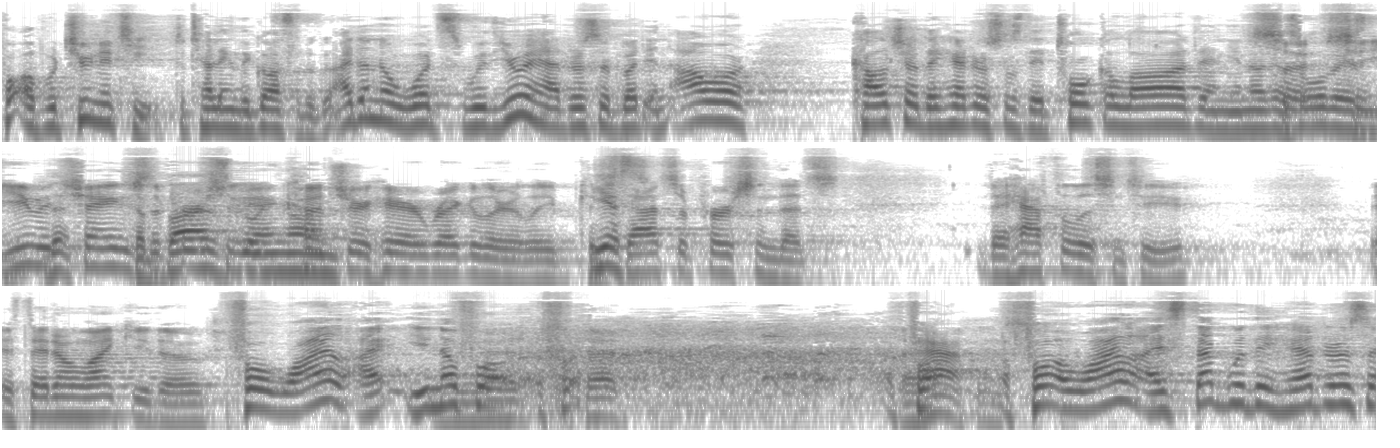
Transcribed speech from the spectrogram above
opportunity to telling the gospel. I don't know what's with your hairdresser, but in our culture, the hairdressers they talk a lot, and you know there's So, always so you would the, change the the, buzz person who going on. your hair regularly because Yes. that's a person that's, they have to listen to you. If they don't like you, though, For a while, I you know for, that, for that, for, for a while, I stuck with the hairdresser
